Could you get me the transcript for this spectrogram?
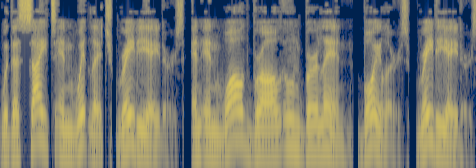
with a sites in Wittlich radiators, and in Waldbröl und Berlin boilers, radiators,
